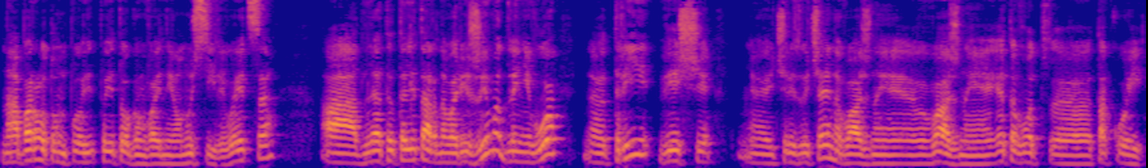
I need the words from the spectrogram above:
наоборот, он по, по итогам войны он усиливается. А для тоталитарного режима для него э, три вещи э, чрезвычайно важные. важные. Это вот э, такой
